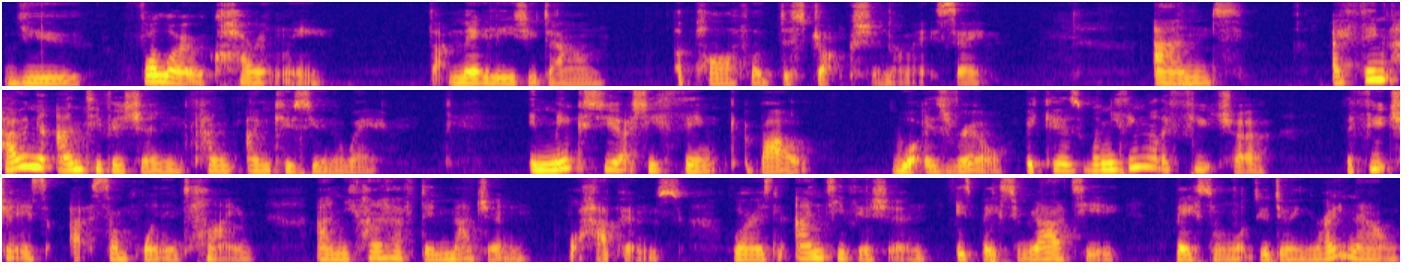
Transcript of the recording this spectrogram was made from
you follow currently that may lead you down a path of destruction, I might say. And I think having an anti vision kind of anchors you in a way. It makes you actually think about what is real. Because when you think about the future, the future is at some point in time, and you kind of have to imagine what happens whereas an anti vision is based in reality, based on what you're doing right now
